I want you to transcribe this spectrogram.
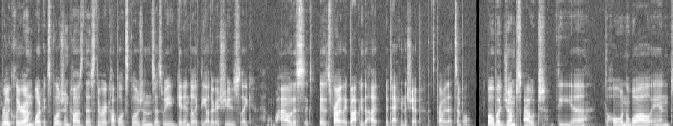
really clear on what explosion caused this. There were a couple explosions as we get into like the other issues, like how this it's probably like Baku the Hut attacking the ship. It's probably that simple. Boba jumps out the uh, the hole in the wall and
